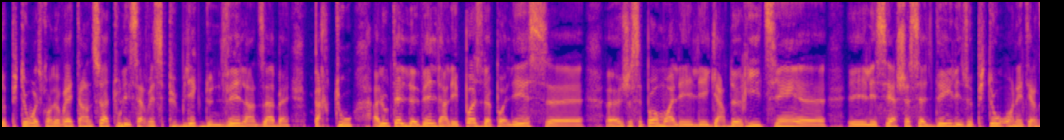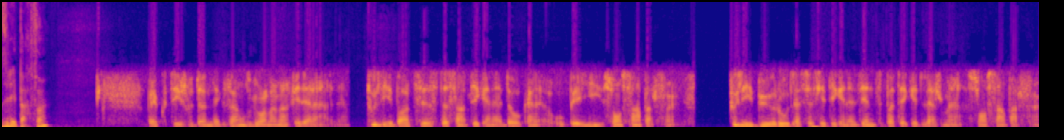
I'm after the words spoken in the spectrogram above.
hôpitaux? Est-ce qu'on devrait étendre ça à tous les services publics d'une ville en disant, ben, partout, à l'hôtel de ville, dans les postes de police, euh, euh, je sais pas, moi, les, garderies, tiens, euh, et les CHSLD, les hôpitaux, on interdit les parfums? Ben, écoutez, je vous donne l'exemple du gouvernement fédéral. Tous les bâtisses de Santé Canada au pays sont sans parfum. Tous les bureaux de la Société canadienne d'hypothèque et de logement sont sans parfum.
